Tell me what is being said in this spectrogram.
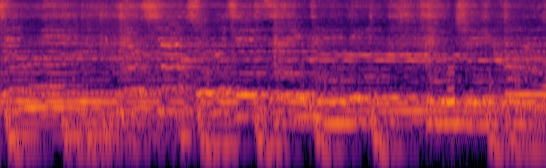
见你，留下足迹最美丽，风吹花落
